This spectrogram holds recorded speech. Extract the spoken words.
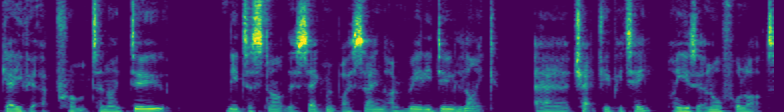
gave it a prompt. And I do need to start this segment by saying that I really do like uh, ChatGPT. I use it an awful lot,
